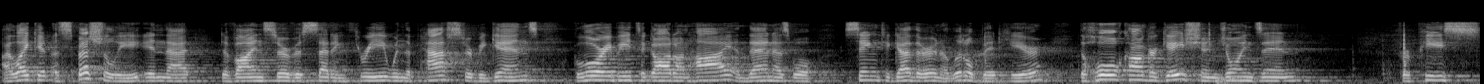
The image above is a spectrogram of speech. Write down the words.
I like it especially in that divine service setting three when the pastor begins, Glory be to God on high, and then as we'll sing together in a little bit here, the whole congregation joins in for peace,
